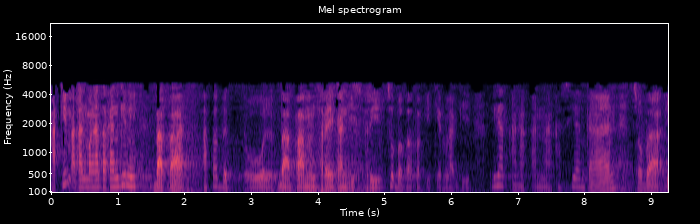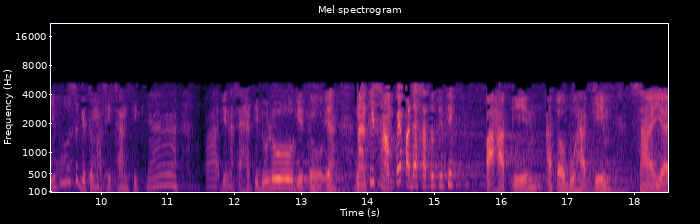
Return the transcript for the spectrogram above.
hakim akan mengatakan gini, Bapak, apa betul Bapak menceraikan istri? Coba Bapak pikir lagi. Lihat anak-anak, kasihan kan? Coba, ibu segitu masih cantiknya. Apa, dinasehati dulu gitu ya. Nanti sampai pada satu titik, Pak Hakim atau Bu Hakim, saya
